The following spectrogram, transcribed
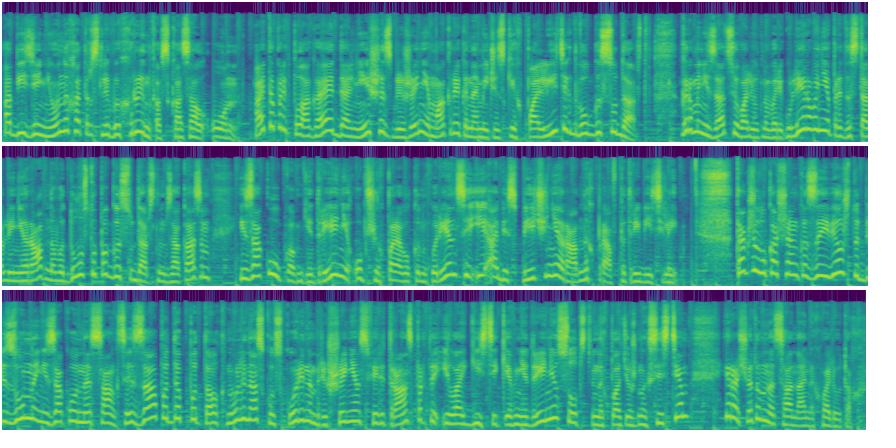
объединенных отраслевых рынков, сказал он. А это предполагает дальнейшее сближение макроэкономических политик двух государств, гармонизацию валютного регулирования, предоставление равного доступа к государственным заказам и закупкам, внедрение общих правил конкуренции и обеспечение равных равных прав потребителей. Также Лукашенко заявил, что безумные незаконные санкции Запада подтолкнули нас к ускоренным решениям в сфере транспорта и логистики, внедрению собственных платежных систем и расчетам в национальных валютах.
